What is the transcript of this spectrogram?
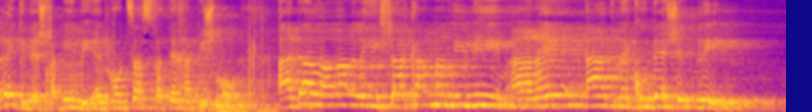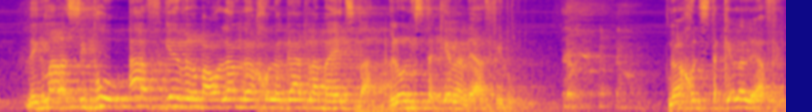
הקדש חביבי, את מוצא שפתיך תשמור. אדם אמר לאישה כמה מילים, הרי את מקודשת לי. נגמר הסיפור, אף גבר בעולם לא יכול לגעת לה באצבע, ולא להסתכל עליה אפילו. לא יכול להסתכל עליה אפילו,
